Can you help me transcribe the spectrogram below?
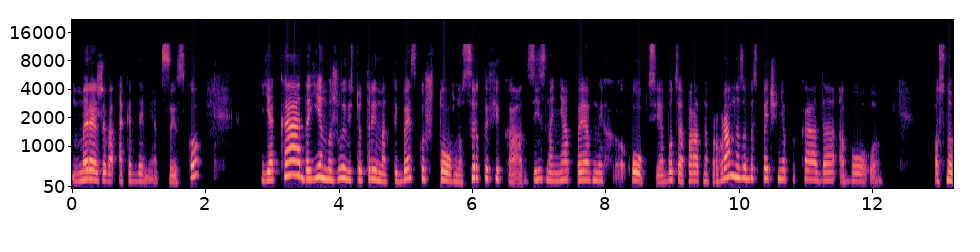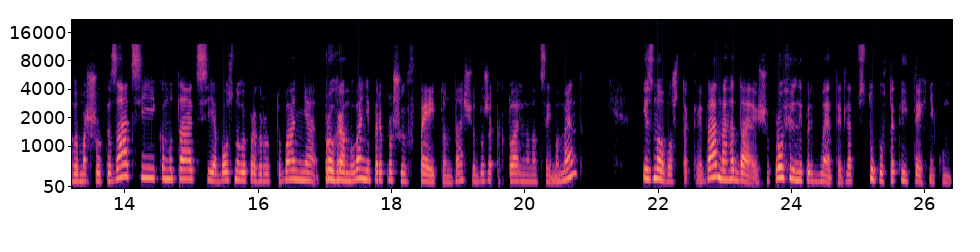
мережева академія Cisco, яка дає можливість отримати безкоштовно сертифікат зі знання певних опцій, або це апаратне програмне забезпечення ПК, да, або основи маршрутизації, комутації або основи програмування, програмування, перепрошую, в Python, да, що дуже актуально на цей момент. І знову ж таки, да, нагадаю, що профільні предмети для вступу в такий технікум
